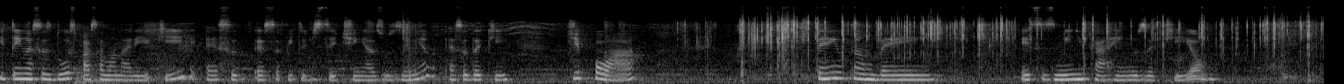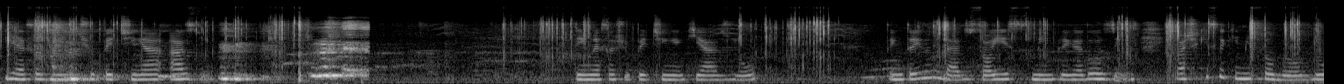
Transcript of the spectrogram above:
E tenho essas duas passamanaria aqui. Essa, essa fita de cetim azulzinha. Essa daqui de poá. Tenho também esses mini carrinhos aqui, ó. E essas mini chupetinha azul. Tenho essa chupetinha aqui azul. Tem três unidades só e esses mini empregadorzinhos. Eu acho que isso aqui me sobrou do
